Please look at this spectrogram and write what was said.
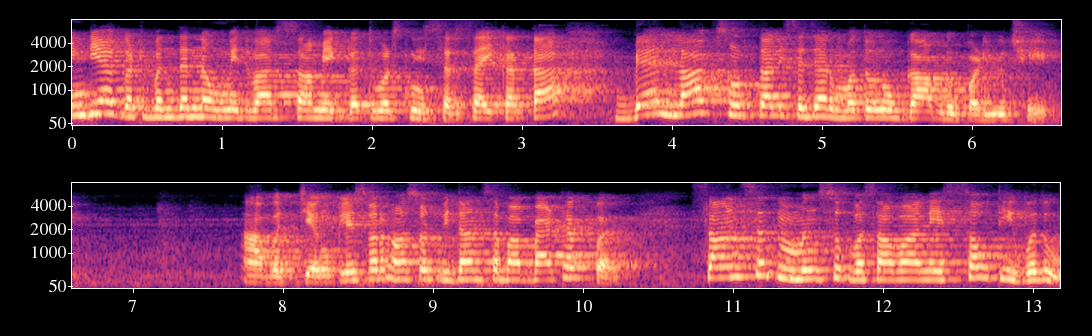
ઇન્ડિયા ગઠબંધનના ઉમેદવાર સામે ગત વર્ષની સરસાઈ કરતા બે લાખ સુડતાલીસ હજાર મતોનું ગાબડું પડ્યું છે. આ વચ્ચે અંકલેશ્વર હાંસોટ વિધાનસભા બેઠક પર સાંસદ મનસુખ વસાવાને સૌથી વધુ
